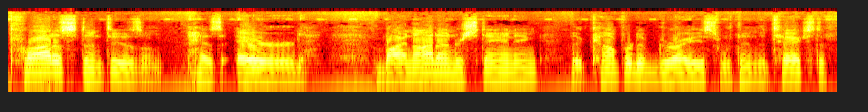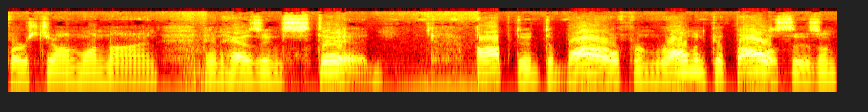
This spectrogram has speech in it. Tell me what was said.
Protestantism has erred by not understanding the comfort of grace within the text of 1 John 1 9 and has instead opted to borrow from Roman Catholicism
